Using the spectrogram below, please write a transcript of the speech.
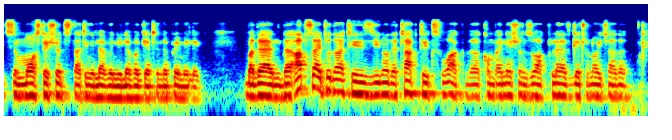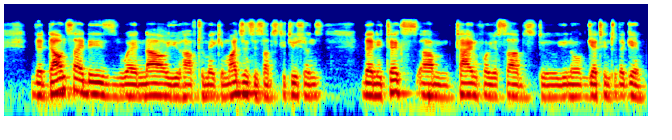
It's the most assured starting eleven you'll ever get in the Premier League. But then the upside to that is, you know, the tactics work, the combinations work, players get to know each other. The downside is when now you have to make emergency substitutions, then it takes um, time for your subs to, you know, get into the game.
